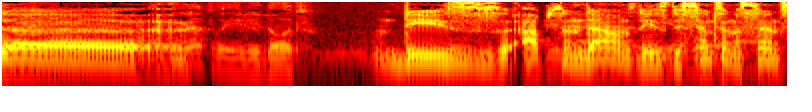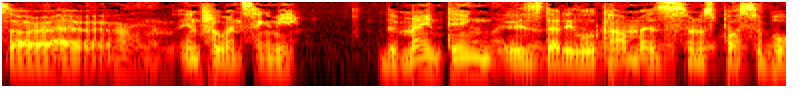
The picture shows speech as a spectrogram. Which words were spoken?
Uh, these ups and downs, these descents and ascents are uh, influencing me. The main thing is that it will come as soon as possible,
